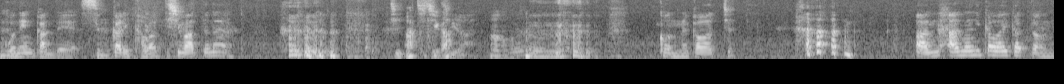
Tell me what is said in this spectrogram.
うん。5年間ですっかり変わってしまったな、ちあ父が？うんうん。こんな変わっちゃって。あんあんなに可愛かったのに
